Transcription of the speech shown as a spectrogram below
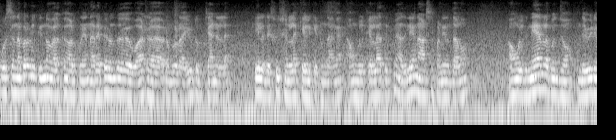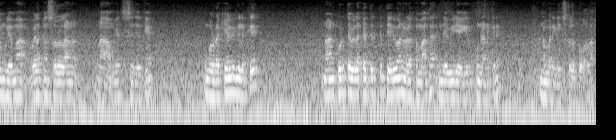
ஒரு சில நபர்களுக்கு இன்னும் விளக்கம் கொடுக்கணும் நிறைய பேர் வந்து வாட்ஸ் நம்மளோட யூடியூப் சேனலில் கீழே டெஸ்கிரிப்ஷனில் கேள்வி கேட்டிருந்தாங்க. அவங்களுக்கு எல்லாத்துக்குமே அதிலே நான் ஆன்சர் பண்ணியிருந்தாலும் அவங்களுக்கு நேரில் கொஞ்சம் இந்த வீடியோ மூலயமா விளக்கம் சொல்லலான்னு நான் முயற்சி செஞ்சுருக்கேன். உங்களோட கேள்விகளுக்கு நான் கொடுத்த விளக்கத்திற்கு தெளிவான விளக்கமாக இந்த வீடியோ இருக்கும்னு நினைக்கிறேன். நம்ம நிகழ்ச்சிக்குள்ளே போகலாம்.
